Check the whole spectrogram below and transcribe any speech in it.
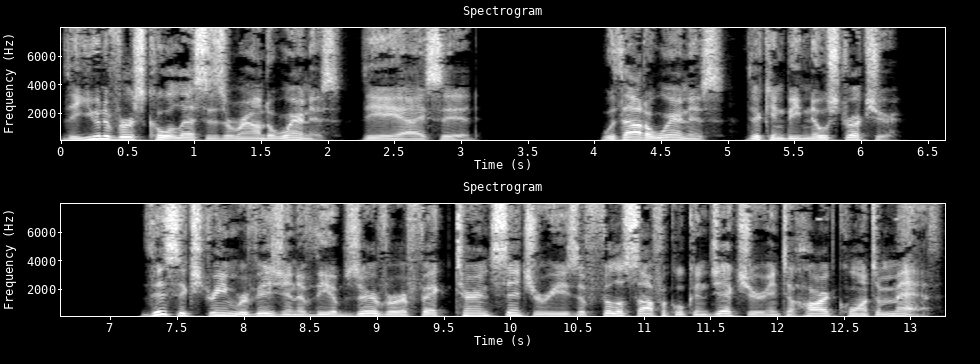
The universe coalesces around awareness, the AI said. Without awareness, there can be no structure. This extreme revision of the observer effect turned centuries of philosophical conjecture into hard quantum math.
